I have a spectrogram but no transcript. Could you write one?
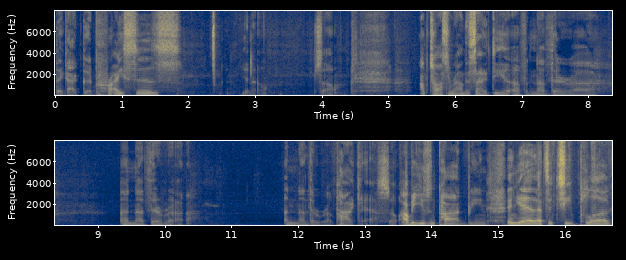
They got good prices, you know. So I'm tossing around this idea of another, uh, another, uh, another uh, podcast. So I'll be using Podbean. And yeah, that's a cheap plug,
